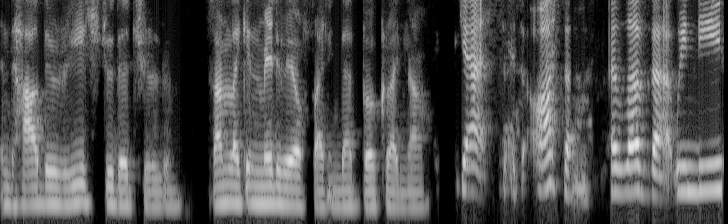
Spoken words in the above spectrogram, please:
and how they reach to their children. So I'm like in midway of writing that book right now. Yes, it's awesome. I love that. We need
